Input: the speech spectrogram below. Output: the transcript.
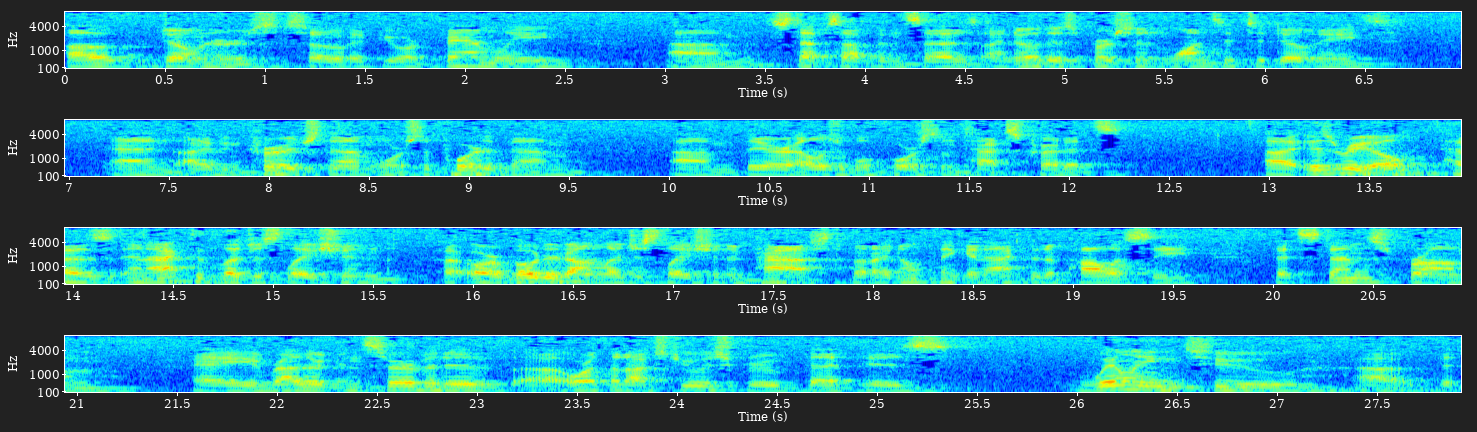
of donors. So if your family um, steps up and says, I know this person wanted to donate and I've encouraged them or supported them, um, they are eligible for some tax credits. Uh, Israel has enacted legislation uh, or voted on legislation and passed, but I don't think enacted a policy that stems from a rather conservative uh, Orthodox Jewish group that is willing to, uh, that,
